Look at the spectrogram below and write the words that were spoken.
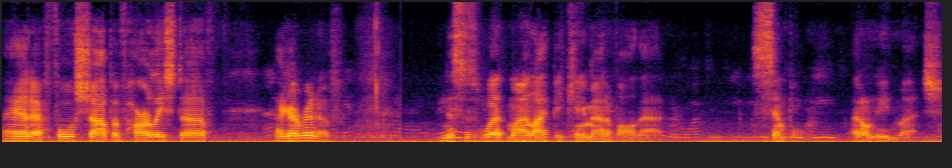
I had a full shop of Harley stuff I got rid of. And this is what my life became out of all that. Simple. I don't need much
